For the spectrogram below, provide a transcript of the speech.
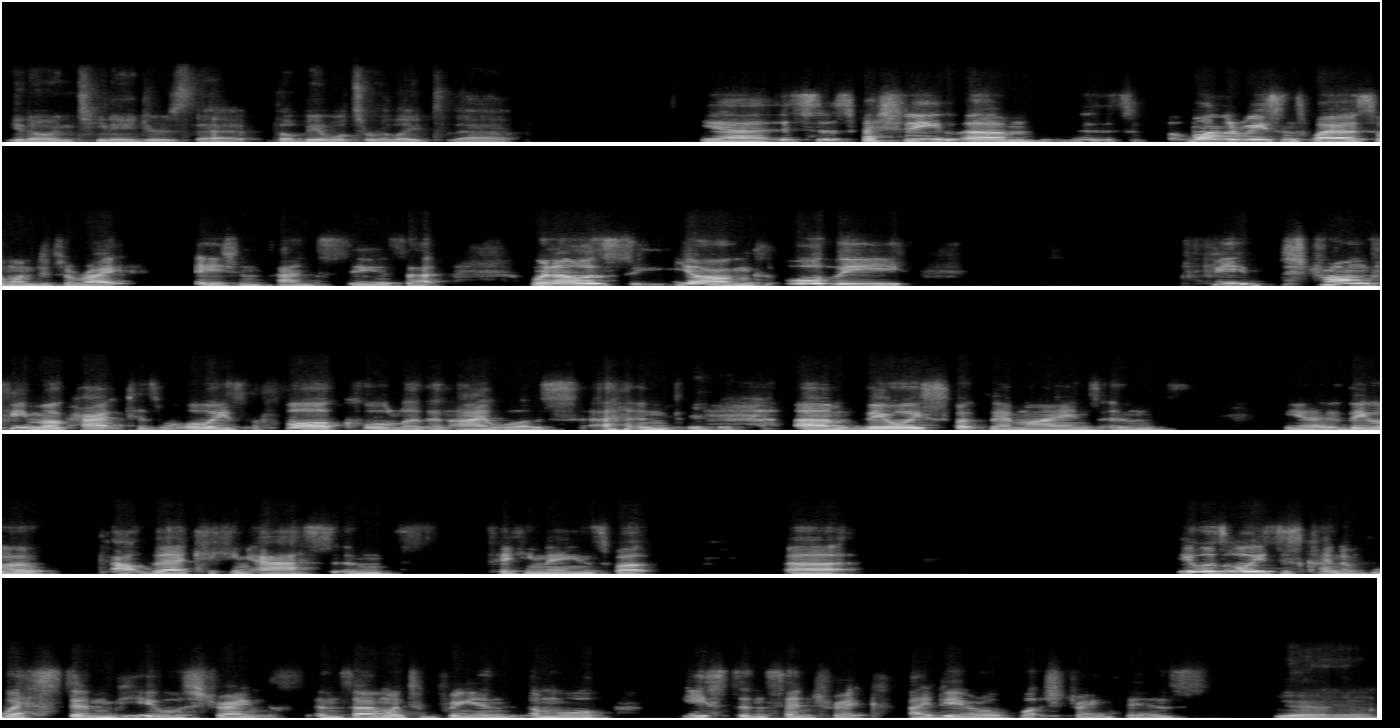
you know in teenagers that they'll be able to relate to that. Yeah it's especially um, it's one of the reasons why i also wanted to write asian fantasy is that when i was young all the fe- strong female characters were always far cooler than i was. And um, they always spoke their minds and you know they were out there kicking ass and taking names but uh, it was always this kind of western view of strength and so i want to bring in a more Eastern centric idea of what strength is. Yeah, yeah.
